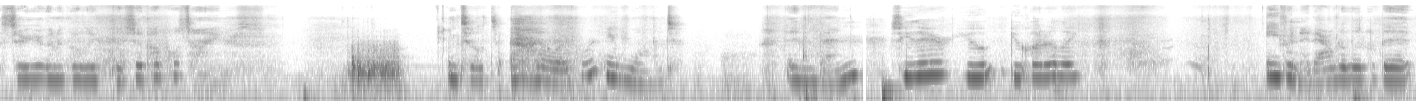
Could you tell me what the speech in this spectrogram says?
So you're gonna go like this a couple times until it's however you want and then see there? You you gotta like even it out a little bit.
